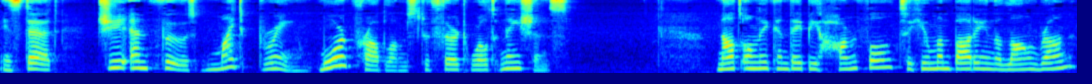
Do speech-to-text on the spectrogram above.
Instead, GM foods might bring more problems to third world nations. Not only can they be harmful to human body in the long run,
